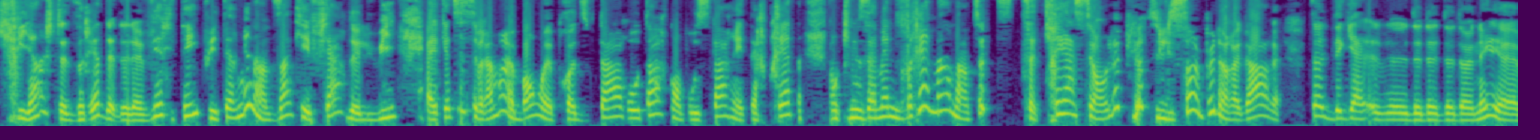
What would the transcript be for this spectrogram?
criant, je te dirais, de, de, de vérité. Puis il termine en disant qu'il est fier de lui, euh, que tu sais, c'est vraiment un bon euh, producteur, auteur, compositeur, interprète. Donc, il nous amène vraiment dans toute cette création-là. Puis là, tu lis ça un peu d'un regard, euh, de, de, de, d'un œil euh,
